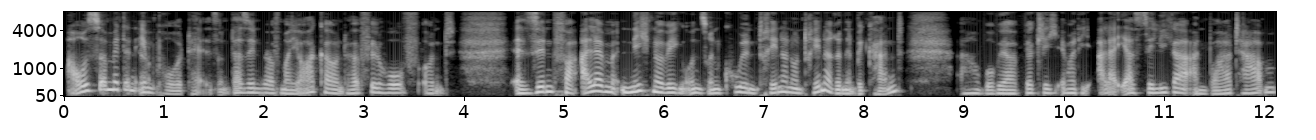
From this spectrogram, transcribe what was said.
außer mit den Impro-Hotels. Und da sind wir auf Mallorca und Höffelhof und äh, sind vor allem nicht nur wegen unseren coolen Trainern und Trainerinnen bekannt, äh, wo wir wirklich immer die allererste Liga an Bord haben,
